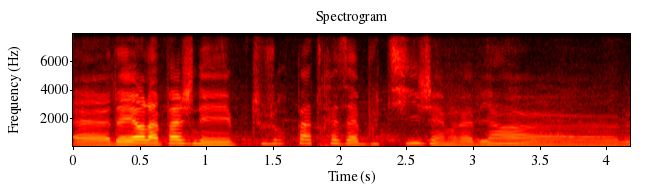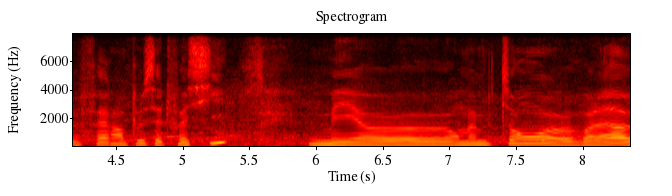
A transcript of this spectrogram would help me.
Euh, D'ailleurs, la page n'est toujours pas très aboutie. J'aimerais bien euh, le faire un peu cette fois-ci. Mais en même temps, voilà,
